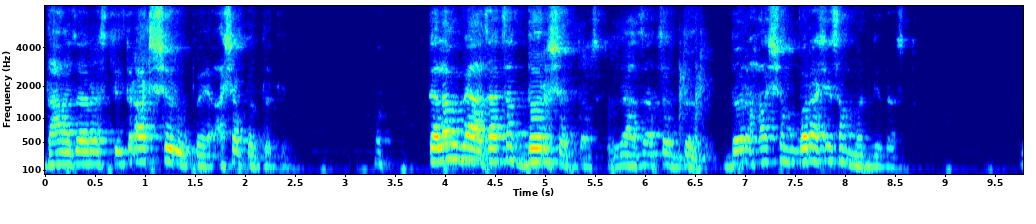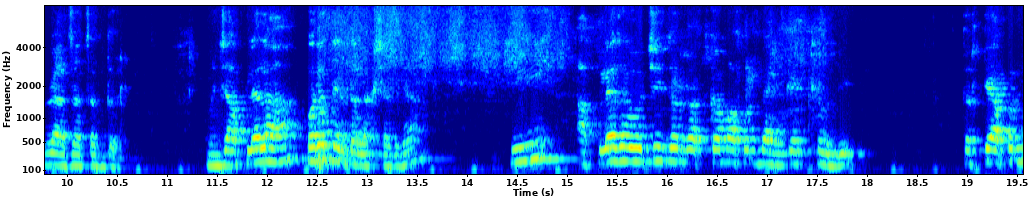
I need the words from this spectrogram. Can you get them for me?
दहा हजार असतील तर आठशे रुपये अशा पद्धतीने. त्याला व्याजाचा दर शब्द असतो. व्याजाचा दर. दर हा शंभराशी संबंधित असतो. व्याजाचा दर. म्हणजे आपल्याला परत एकदा लक्षात घ्या की आपल्याजवळची जर रक्कम आपण बँकेत ठेवली तर ते आपण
